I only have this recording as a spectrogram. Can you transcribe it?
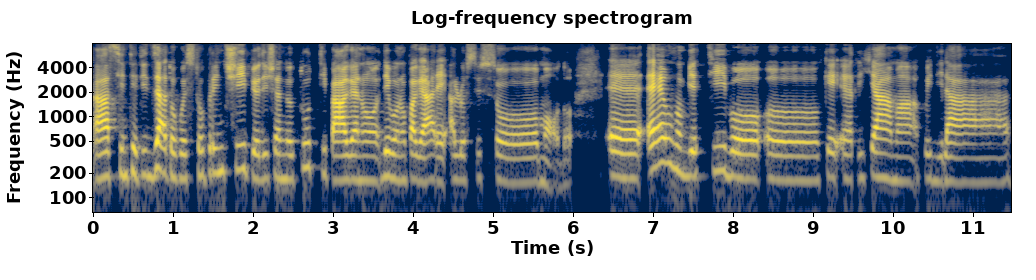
Ha sintetizzato questo principio dicendo: "Tutti pagano devono pagare allo stesso modo". Ehm, è un obiettivo, uhm, che, ehm, richiama quindi la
